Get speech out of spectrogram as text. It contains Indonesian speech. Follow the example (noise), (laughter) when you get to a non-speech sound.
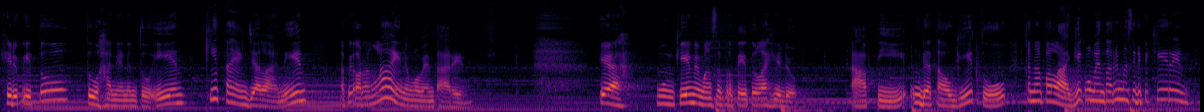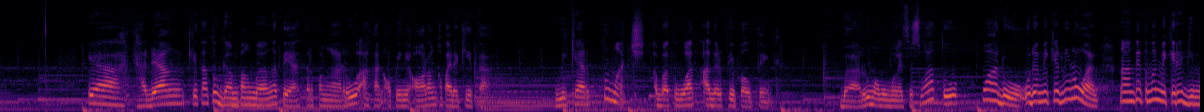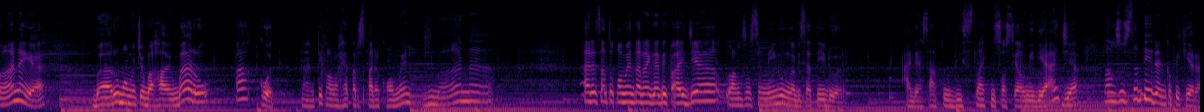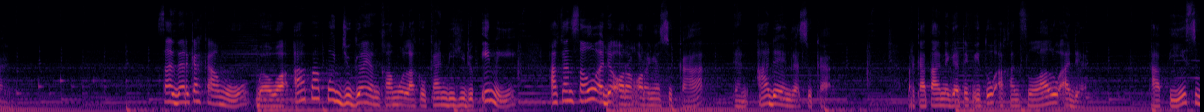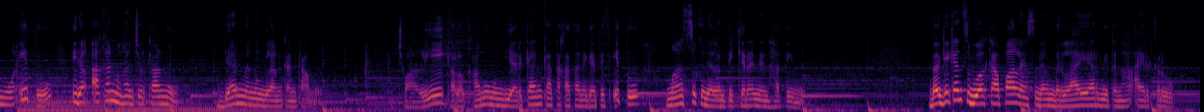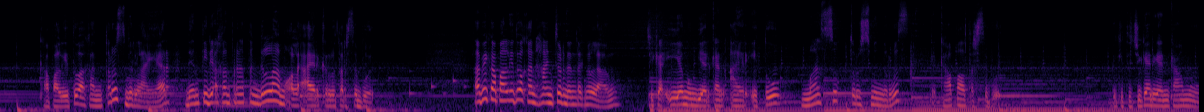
Hidup itu Tuhan yang nentuin, kita yang jalanin, tapi orang lain yang komentarin. (laughs) Ya, mungkin memang seperti itulah hidup. Tapi udah tahu gitu, kenapa lagi komentarnya masih dipikirin? Ya, kadang kita tuh gampang banget ya terpengaruh akan opini orang kepada kita. We care too much about what other people think. Baru mau memulai sesuatu, waduh udah mikir duluan. Nanti teman mikirnya gimana ya? Baru mau mencoba hal yang baru, takut. Nanti kalau haters pada komen gimana? Ada satu komentar negatif aja langsung seminggu nggak bisa tidur. Ada satu dislike di sosial media aja langsung sedih dan kepikiran. Sadarkah kamu bahwa apa pun juga yang kamu lakukan di hidup ini akan selalu ada orang-orang yang suka dan ada yang gak suka. Perkataan negatif itu akan selalu ada. Tapi semua itu tidak akan menghancurkanmu dan menenggelamkan kamu kecuali kalau kamu membiarkan kata-kata negatif itu masuk ke dalam pikiran dan hatimu. Bagikan sebuah kapal yang sedang berlayar di tengah air keruh. Kapal itu akan terus berlayar dan tidak akan pernah tenggelam oleh air keruh tersebut. Tapi kapal itu akan hancur dan tenggelam jika ia membiarkan air itu masuk terus-menerus ke kapal tersebut. Begitu juga dengan kamu.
